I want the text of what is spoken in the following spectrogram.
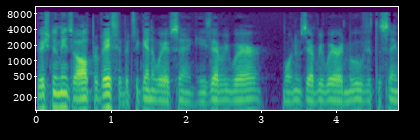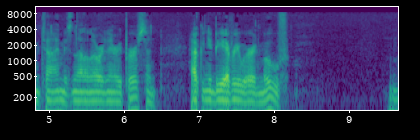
Vishnu means all pervasive. It's again a way of saying he's everywhere. One who's everywhere and moves at the same time is not an ordinary person. How can you be everywhere and move? Hmm?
